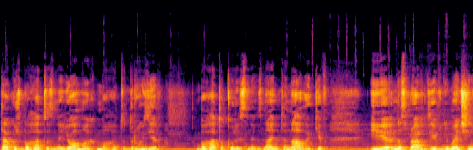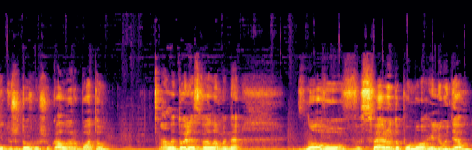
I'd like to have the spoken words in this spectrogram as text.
також багато знайомих, багато друзів, багато корисних знань та навиків. І насправді в Німеччині дуже довго шукала роботу, але доля звела мене знову в сферу допомоги людям.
